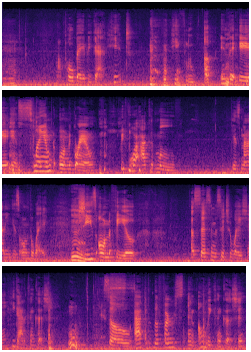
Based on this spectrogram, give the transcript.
Mm-hmm. My poor baby got hit. he flew up in the air and slammed on the ground. Before I could move, his nanny is on the way. Mm. She's on the field assessing the situation. He got a concussion. Ooh, So after the first and only concussion,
